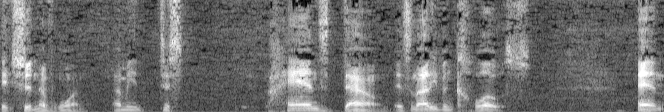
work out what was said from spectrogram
it shouldn't have won. I mean, just hands down. It's not even close. And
